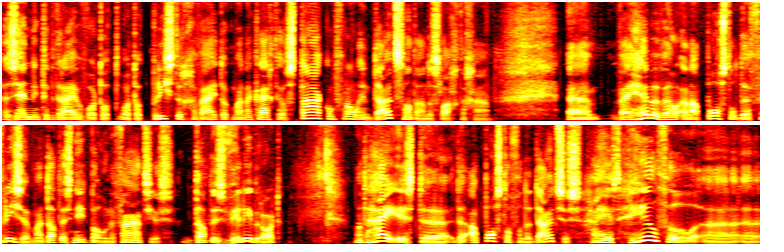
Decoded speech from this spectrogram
zending te bedrijven, wordt tot, wordt tot priester gewijd ook. Maar dan krijgt hij als taak om vooral in Duitsland aan de slag te gaan. Uh, wij hebben wel een apostel der Friezen, maar dat is niet Bonifatius. Dat is Willibrord. Want hij is de, de apostel van de Duitsers. Hij heeft heel veel uh,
